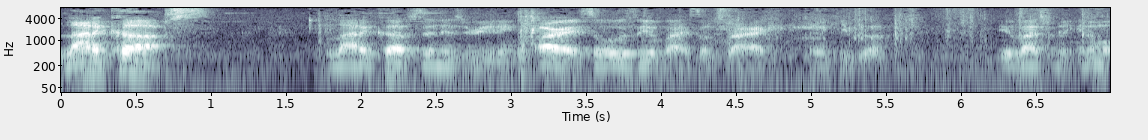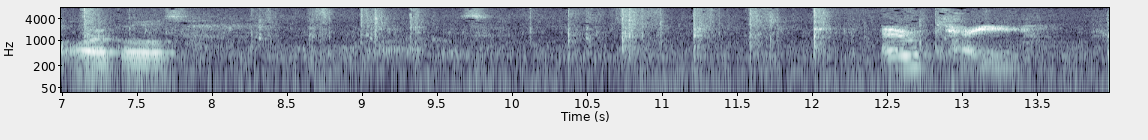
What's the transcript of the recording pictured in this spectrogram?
A lot of cups. A lot of cups in this reading. All right, so what was the advice? I'm sorry. Let me keep going. The advice from the animal oracles. Okay.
